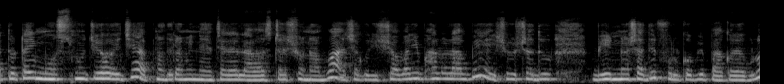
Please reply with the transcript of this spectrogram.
এতটাই মুচমুচে হয়েছে, আপনাদের আমি ন্যাচারাল আওয়াজটা শোনাবো। আশা করি সবারই ভালো লাগবে। এই সুস্বাদু ভিন্ন স্বাদে ফুলকপি পাকোড়াগুলো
